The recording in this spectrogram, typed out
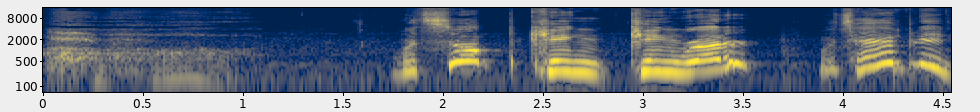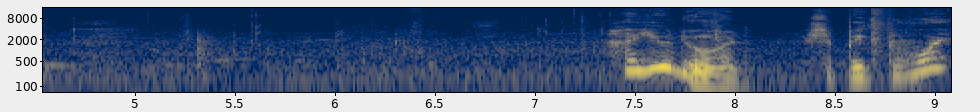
Oh, what's up, King King Rudder? What's happening? How you doing? It's a big boy.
